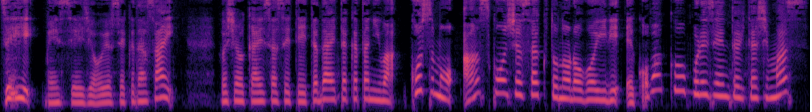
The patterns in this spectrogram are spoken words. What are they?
ぜひメッセージをお寄せください。ご紹介させていただいた方には、コスモアースコンシャスアクトのロゴ入りエコバッグをプレゼントいたします。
